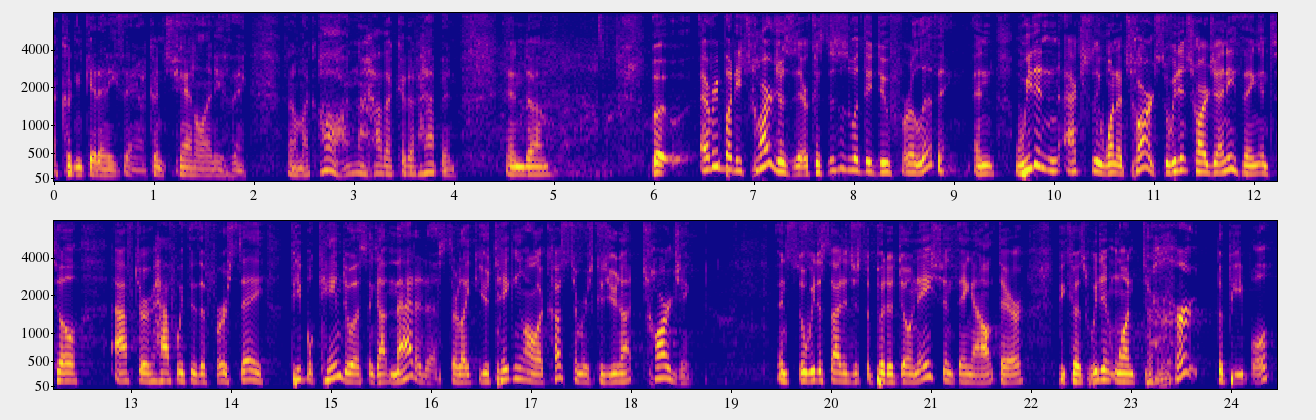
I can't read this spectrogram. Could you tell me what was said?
I couldn't get anything. I couldn't channel anything. And I'm like, oh, I don't know how that could have happened. And, um, but everybody charges there because this is what they do for a living. And we didn't actually want to charge. So we didn't charge anything until after halfway through the first day, people came to us and got mad at us. They're like, You're taking all our customers because you're not charging. And so we decided just to put a donation thing out there because we didn't want to hurt the people.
